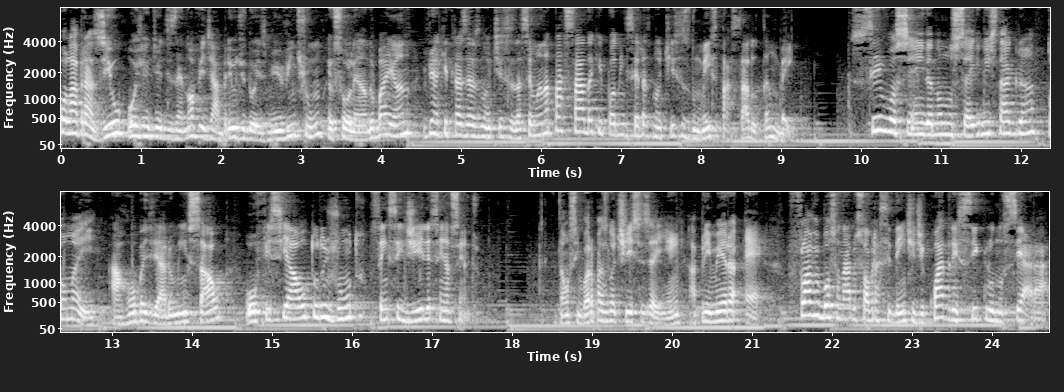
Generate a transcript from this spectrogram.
Olá Brasil, hoje é dia 19 de abril de 2021, eu sou o Leandro Baiano e vim aqui trazer as notícias da semana passada que podem ser as notícias do mês passado também. Se você ainda não nos segue no Instagram, toma aí, arroba diário mensal, oficial, tudo junto, sem cedilha, sem acento. Então simbora para as notícias aí, hein? A primeira é, Flávio Bolsonaro sofre acidente de quadriciclo no Ceará.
